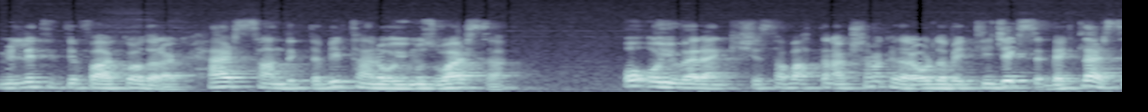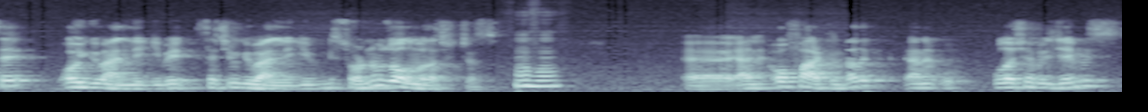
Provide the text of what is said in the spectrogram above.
Millet İttifakı olarak her sandıkta bir tane oyumuz varsa o oyu veren kişi sabahtan akşama kadar orada bekleyecekse, beklerse oy güvenliği gibi, seçim güvenliği gibi bir sorunumuz olmaz açıkçası. Hı hı. Ee, yani o farkındalık, yani ulaşabileceğimiz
